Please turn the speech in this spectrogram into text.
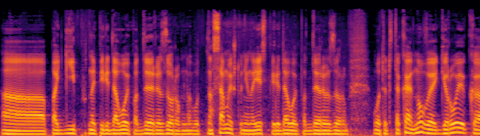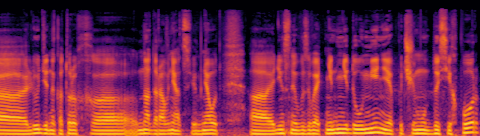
погиб на передовой под Дейр-Эзором, вот на самой, что ни на есть, передовой под Дейр-Эзором. Вот это такая новая героика, люди, на которых надо равняться. И у меня вот единственное вызывает недоумение, почему до сих пор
